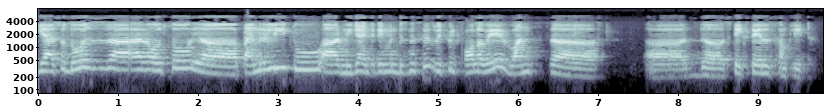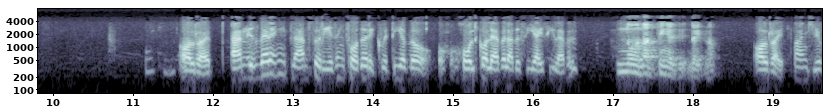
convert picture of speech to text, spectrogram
yeah, so those are also uh, primarily to our media entertainment businesses, which will fall away once Uh, the stake sales complete. All right. And is there any plans for raising further equity at the holdco level, at the CIC level? No, nothing right now. All right. Thank you.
